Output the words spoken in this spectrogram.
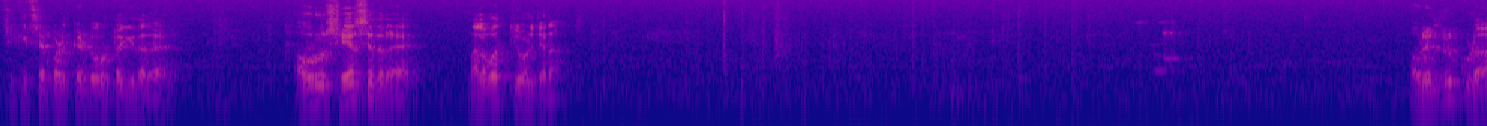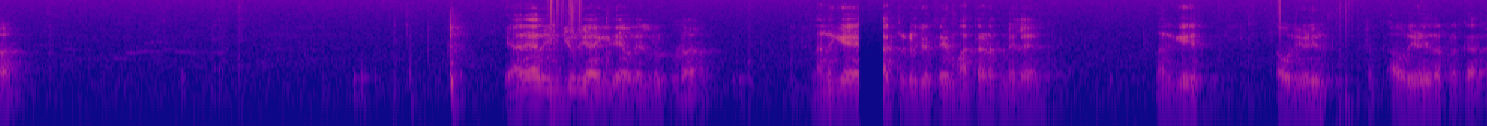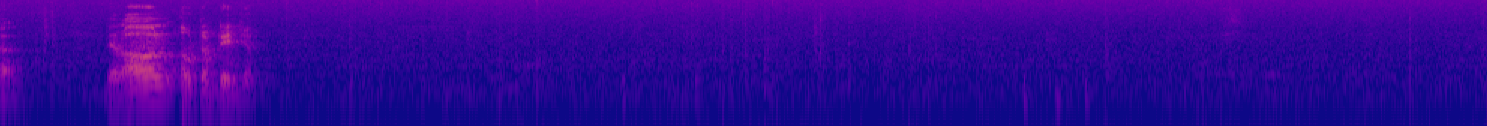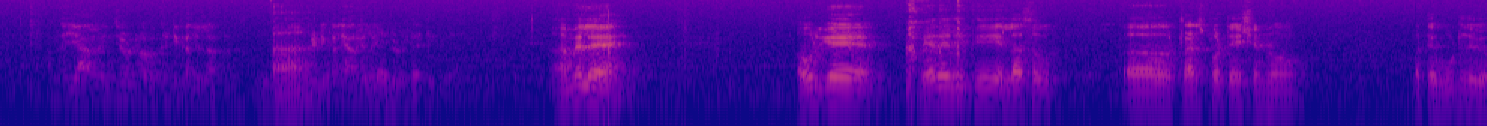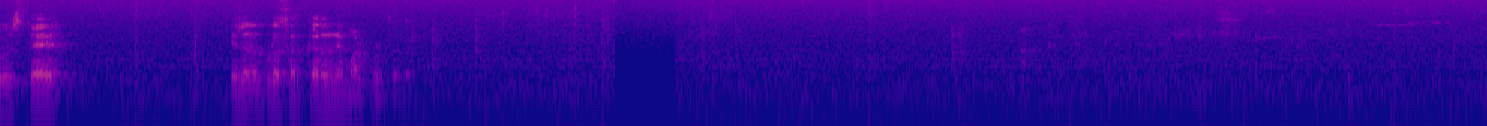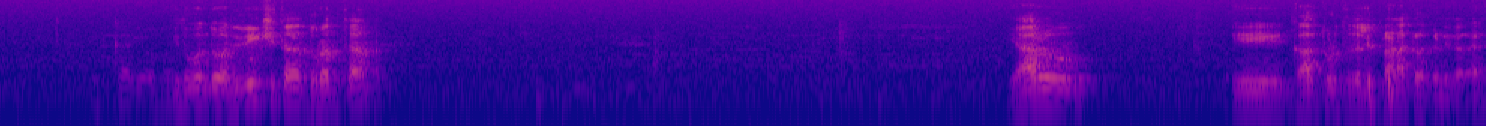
ಚಿಕಿತ್ಸೆ ಪಡ್ಕೊಂಡು ಹೊರಟೋಗಿದ್ದಾರೆ. ಅವರು ಸೇರಿಸಿದ್ರೆ ನಲವತ್ತೇಳು ಜನ. ಅವರೆಲ್ಲರೂ ಕೂಡ ಯಾರ್ಯಾರು ಇಂಜುರಿ ಆಗಿದೆ ಅವರೆಲ್ಲರೂ ಕೂಡ ನನಗೆ ಡಾಕ್ಟರ್ಗಳ ಜೊತೆ ಮಾತಾಡಿದ ಮೇಲೆ ನನಗೆ ಅವ್ರು ಹೇಳಿದ ಅವ್ರು ಹೇಳಿರೋ ಪ್ರಕಾರ they are all out of danger ಅಂದ್ರೆ ಯಾರು ಇಂಜೂರ್ಡ್ ಕ್ರಿಟಿಕಲ್ ಇಲ್ಲ ಅಂತ ಕ್ರಿಟಿಕಲ್ ಯಾರು ಇಲ್ಲ ಇಂಜೂರ್ಡ್ ಆಮೇಲೆ ಅವ್ರಿಗೆ ಬೇರೆ ರೀತಿ ಎಲ್ಲ ಸೌ ಟ್ರಾನ್ಸ್ಪೋರ್ಟೇಷನ್ನು ಮತ್ತು ಊಟದ ವ್ಯವಸ್ಥೆ ಎಲ್ಲನೂ ಕೂಡ ಸರ್ಕಾರನೇ ಮಾಡಿಕೊಡ್ತದೆ. ಇದು ಒಂದು ಅನಿರೀಕ್ಷಿತ ದುರಂತ. ಯಾರು ಈ ಕಾಲ್ ತುಳಿತದಲ್ಲಿ ಪ್ರಾಣ ಕಳ್ಕೊಂಡಿದ್ದಾರೆ,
